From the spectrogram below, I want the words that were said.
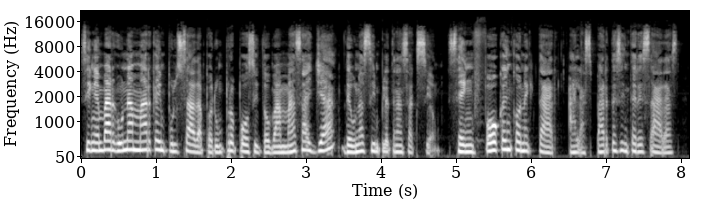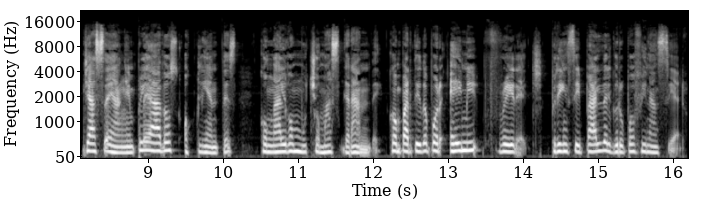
Sin embargo, una marca impulsada por un propósito va más allá de una simple transacción. Se enfoca en conectar a las partes interesadas, ya sean empleados o clientes, con algo mucho más grande, compartido por Amy Friedrich, principal del grupo financiero.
